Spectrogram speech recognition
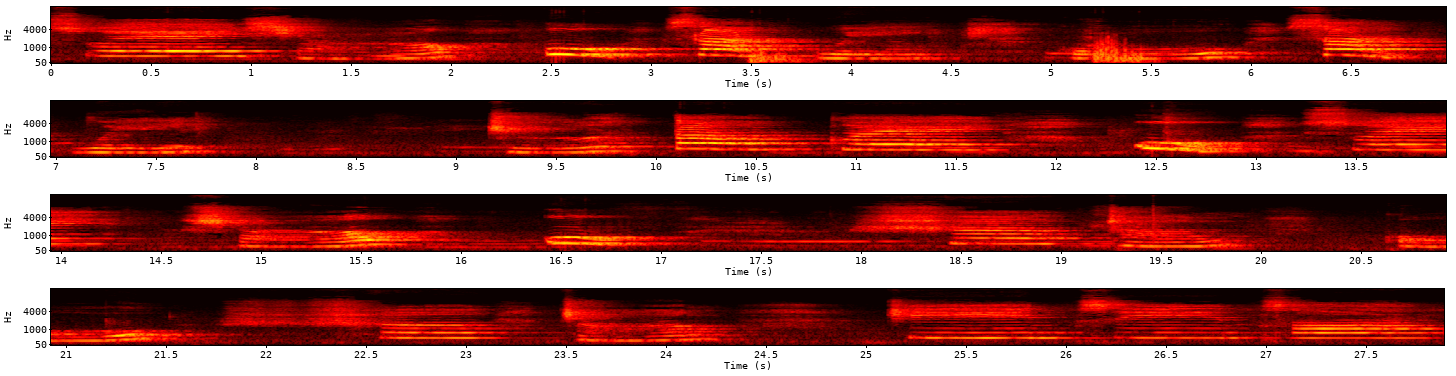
虽小，勿擅为国；擅为折，当归。物虽小，勿奢长；苟奢长，今心丧。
